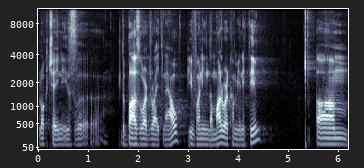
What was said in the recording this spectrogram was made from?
blockchain is uh, the buzzword right now, even in the malware community. Um,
